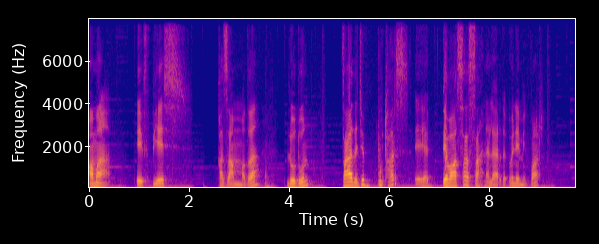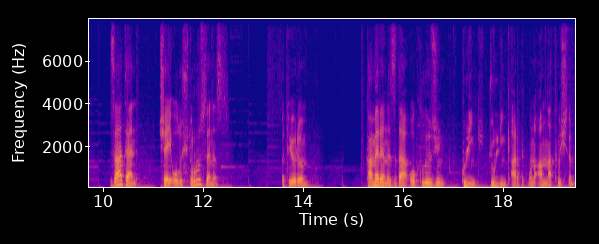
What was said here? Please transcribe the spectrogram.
Ama FPS kazanmada LoD'un sadece bu tarz e, devasa sahnelerde önemi var. Zaten şey oluşturursanız atıyorum kameranızda occlusion cooling, cooling artık bunu anlatmıştım.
